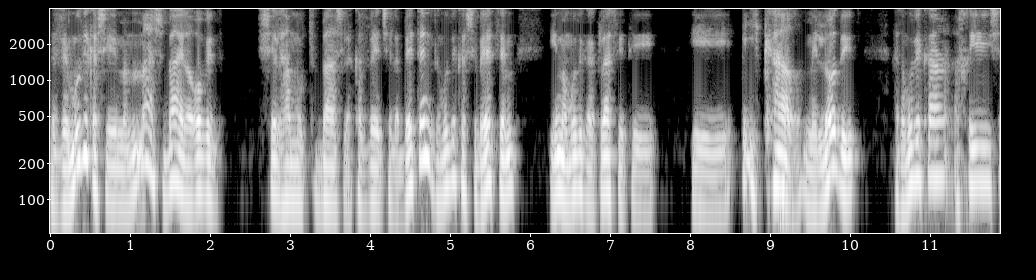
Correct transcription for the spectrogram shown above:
ומוזיקה שהיא ממש באה אל הרובד של המוטבע, של הכבד, של הבטן, זו מוזיקה שבעצם, אם המוזיקה הקלאסית היא, היא בעיקר מלודית, אז המוזיקה הכי ש,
